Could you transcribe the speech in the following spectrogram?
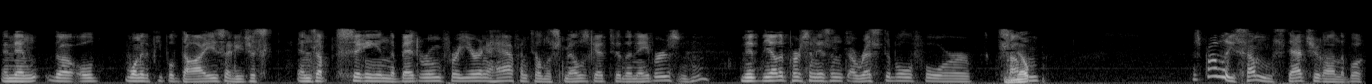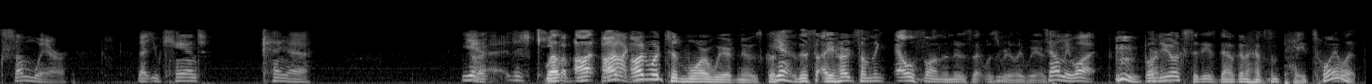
and then the old one of the people dies, and he just ends up sitting in the bedroom for a year and a half until the smells get to the neighbors. Mm-hmm. The, the other person isn't arrestable for something. Nope. There's probably some statute on the book somewhere that you can't kind of. Yeah, just keep Well, on, on, onward to more weird news because Yeah. this I heard something else on the news that was really weird. Tell me what. well, New York City is now going to have some paid toilets.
